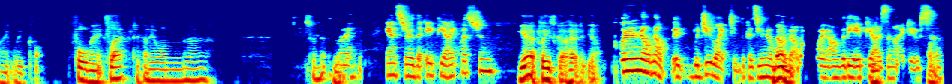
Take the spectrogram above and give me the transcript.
I think we've got four minutes left. If anyone uh, right. answer the API question? Yeah, please go ahead. Yeah. Oh, no, no, no, no. Would you like to? Because you know more no. about what's going on with the APIs than I do. So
